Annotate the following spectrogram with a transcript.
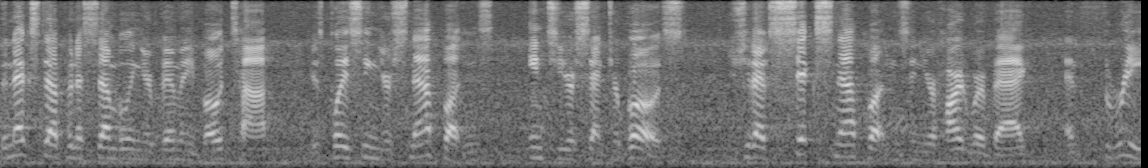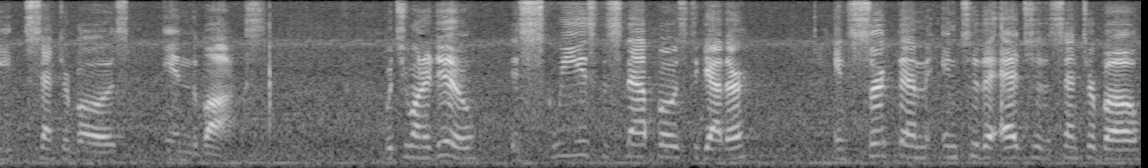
The next step in assembling your Bimini boat top is placing your snap buttons into your center bows. You should have six snap buttons in your hardware bag and three center bows in the box. What you want to do is squeeze the snap bows together, insert them into the edge of the center bow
